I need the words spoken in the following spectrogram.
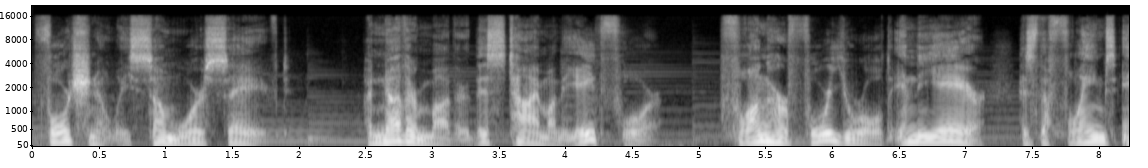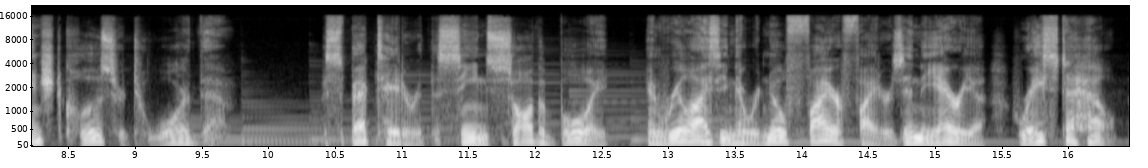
Fortunately, some were saved. Another mother, this time on the eighth floor, flung her four year old in the air as the flames inched closer toward them. A spectator at the scene saw the boy and, realizing there were no firefighters in the area, raced to help.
